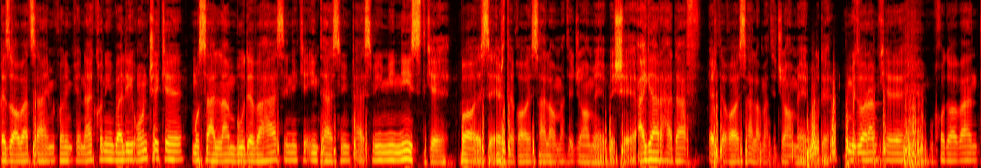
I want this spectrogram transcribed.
قضاوت سعی می‌کنیم که نکنیم. ولی اونچه که مسلم بوده و هست اینه که این تصمیم تصمیمی نیست که باعث ارتقاء سلامت جامعه بشه. اگر هدف ارتقاء سلامت جامعه بوده. امیدوارم که خداوند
